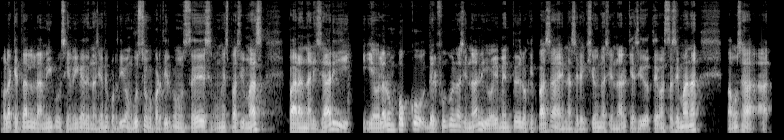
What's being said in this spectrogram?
Hola, ¿qué tal amigos y amigas de Nación Deportiva? Un gusto compartir con ustedes un espacio más para analizar y, hablar un poco del fútbol nacional y obviamente de lo que pasa en la selección nacional, que ha sido tema esta semana. Vamos a,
